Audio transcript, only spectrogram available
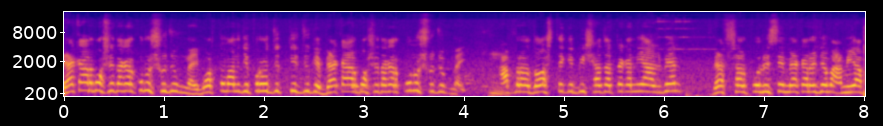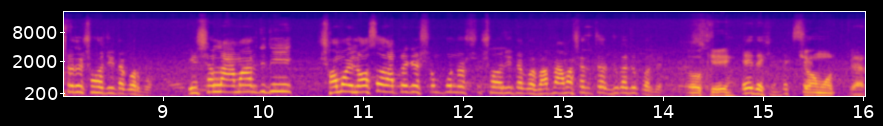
বেকার বসে থাকার কোনো সুযোগ নাই। বর্তমানে যে প্রযুক্তির যুগে বেকার বসে থাকার কোনো সুযোগ নাই। আপনারা দশ থেকে বিশ হাজার টাকা নিয়ে আসবেন। ব্যবসার পলিসি মেকানিজম আমি আপনাদের সহযোগিতা করব। ইনশাল্লাহ আমার যদি সময় লস হওয়ার আপনাকে সম্পূর্ণ সহযোগিতা করবে। আপনি আমার সাথে যোগাযোগ করবেন। ওকে এই দেখেন চমৎকার।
